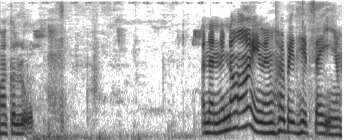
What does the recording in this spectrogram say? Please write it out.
หัวกระโหลก อันนั้นน้อยๆนึงเขาไปเทศใส่อหยัง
